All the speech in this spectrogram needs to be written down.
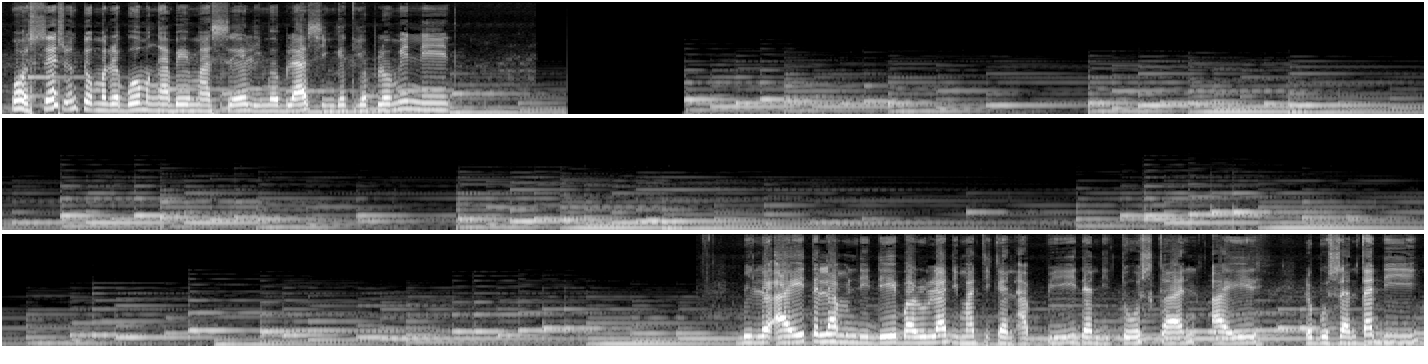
Proses untuk merebus mengambil masa 15 hingga 30 minit. Bila air telah mendidih, barulah dimatikan api dan ditoskan air rebusan tadi.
